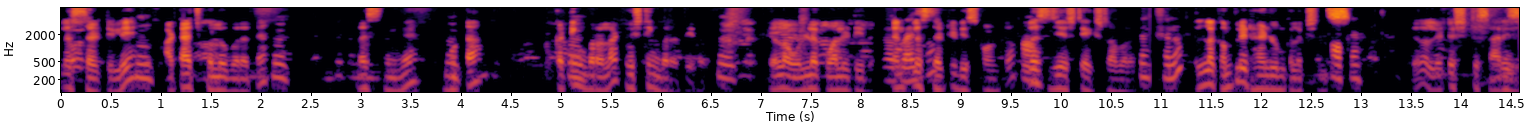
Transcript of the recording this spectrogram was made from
ಪ್ಲಸ್ ಶರ್ಟ್ ಇಲ್ಲಿ ಅಟ್ಯಾಚ್ ಪಲ್ಲು ಬರುತ್ತೆ. ಪ್ಲಸ್ ನಿಮ್ಗೆ ಮುಟ್ಟ ಕಟಿಂಗ್ ಬರಲ್ಲ ಟ್ವಿಸ್ಟಿಂಗ್ ಬರುತ್ತೆ ಇದು. ಎಲ್ಲ ಒಳ್ಳೆ ಕ್ವಾಲಿಟಿ ಇದೆ. Ten? Plus thirty discount plus G S T extra ಬರುತ್ತೆ. ಎಲ್ಲ ಕಂಪ್ಲೀಟ್ ಹ್ಯಾಂಡ್ಲೂಮ್ ಕಲೆಕ್ಷನ್ಸ್ ಎಲ್ಲ ಲೇಟೆಸ್ಟ್ ಸ್ಯಾರೀಸ್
